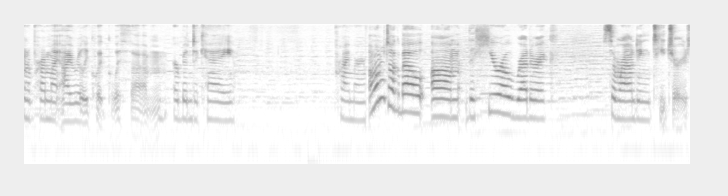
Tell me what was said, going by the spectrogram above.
I'm gonna prime my eye really quick with um, Urban Decay primer. I want to talk about um, the hero rhetoric surrounding teachers.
